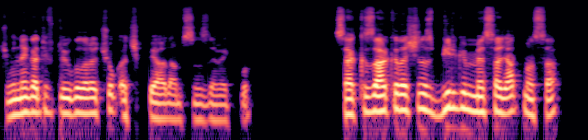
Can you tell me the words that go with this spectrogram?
Çünkü negatif duygulara çok açık bir adamsınız demek bu. Mesela kız arkadaşınız bir gün mesaj atmasa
